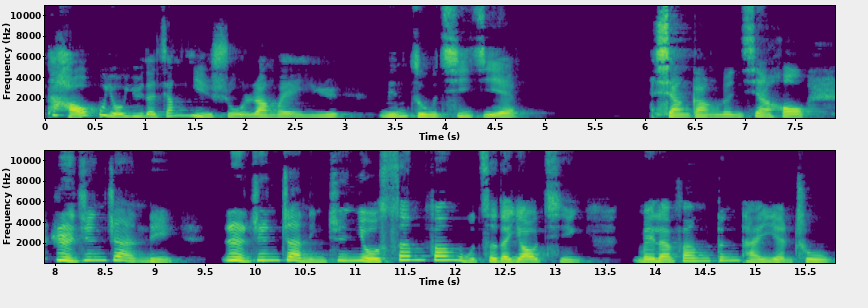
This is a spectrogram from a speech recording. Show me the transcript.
他毫不犹豫地将艺术让位于。民族气节。香港沦陷后，日军占领日军占领军又三番五次的邀请梅兰芳登台演出。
